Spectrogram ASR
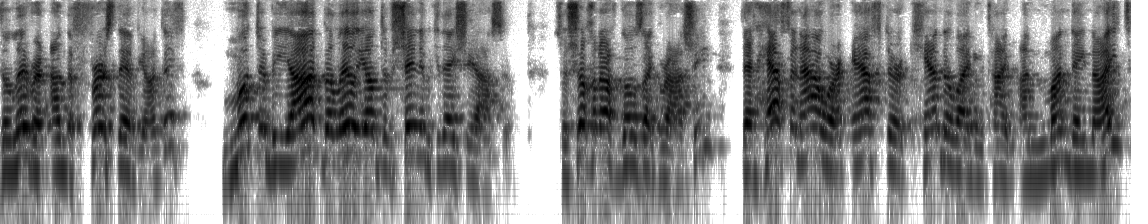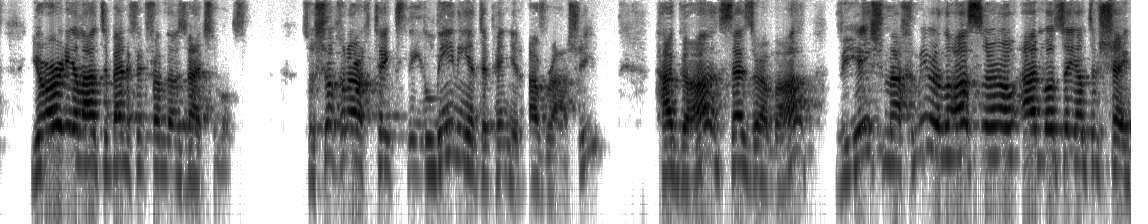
delivered on the first day of Yantiv, mutter biyad belil Yantiv sheni b'kidei So Shulchan goes like Rashi that half an hour after candlelighting time on Monday night, you're already allowed to benefit from those vegetables. So Shulchan Aruch takes the lenient opinion of Rashi. Haga says Rama, V'yesh machmir ad.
